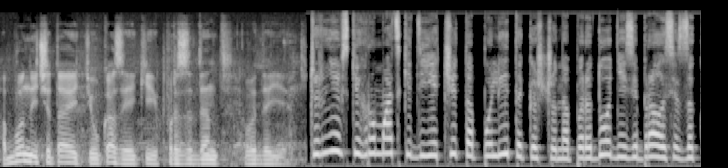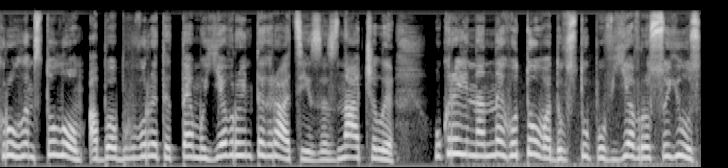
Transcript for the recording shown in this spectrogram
або не читають ті укази, які президент видає. Чернігівські громадські діячі та політики, що напередодні зібралися за круглим столом, аби обговорити тему євроінтеграції, зазначили, Україна не готова до вступу в Євросоюз.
